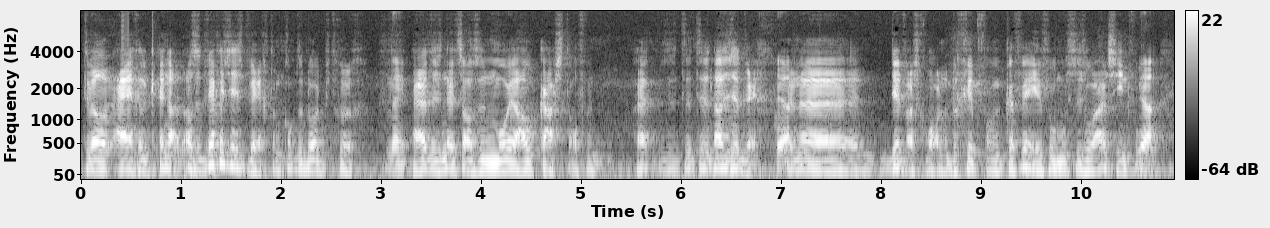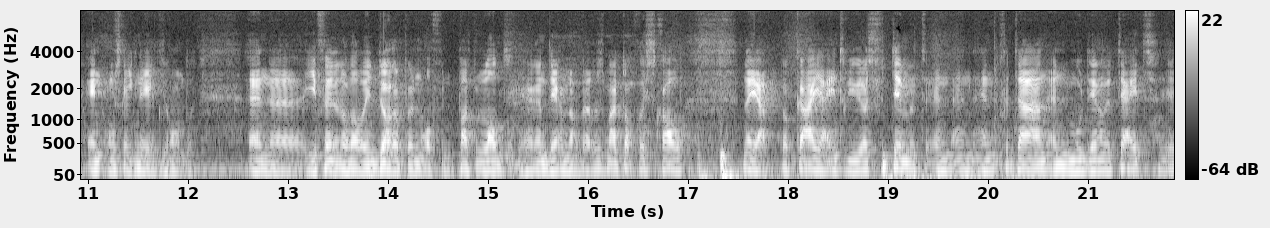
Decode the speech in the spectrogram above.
Terwijl het eigenlijk, en als het weg is, is het weg, dan komt het nooit meer terug. Nee. Het is net zoals een mooie oude kast of een. Het- dan is het weg. Ja. En, eh, dit was gewoon een begrip van een café. Zo moest het zo uitzien voor Ja. in omstreeks 1900. En eh, je vindt het nog wel in dorpen of in het platteland her en der nog wel eens. Maar toch is het gauw, nou ja, door Kaya-interieurs vertimmerd en, en, en gedaan. En de moderne tijd eh,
